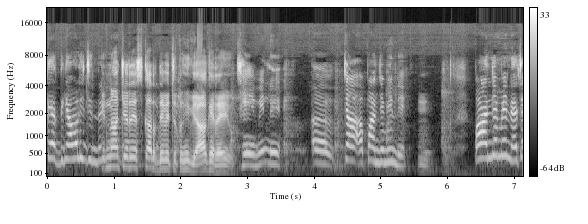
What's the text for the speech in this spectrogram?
ਕੈਦੀਆਂ ਵਾਲੀ ਜ਼ਿੰਦਗੀ ਕਿੰਨਾ ਚਿਰ ਇਸ ਘਰ ਦੇ ਵਿੱਚ ਤੁਸੀਂ ਵਿਆਹ ਕੇ ਰਹੇ ਹੋ? 6 ਮਹੀਨੇ ਅਹ, ਚਾ 5 ਮਹੀਨੇ। 5 ਮਹੀਨੇ ਚ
